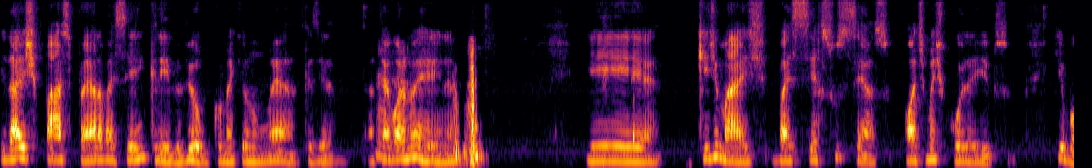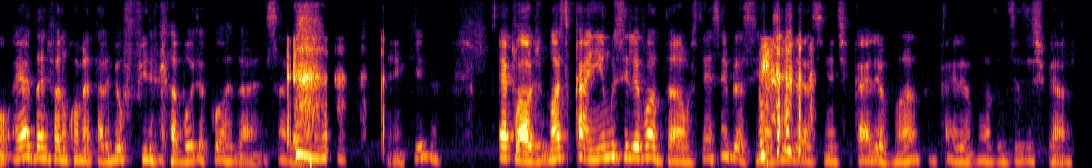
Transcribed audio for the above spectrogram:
e dar espaço para ela vai ser incrível, viu? Como é que eu não é? Quer dizer, até agora eu não errei, né? E Que demais, vai ser sucesso. Ótima escolha, Y. Que bom. É a Dani faz um comentário. Meu filho acabou de acordar. Isso aí. Tem que. É, Cláudio, nós caímos e levantamos. Tem sempre assim, a vida é assim, a gente cai e levanta, cai e levanta, não se desespera.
